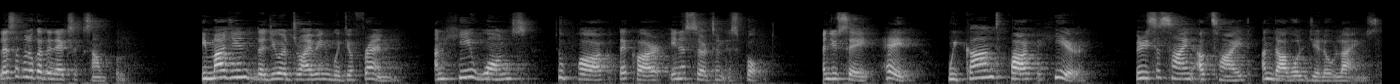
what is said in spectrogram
Let's have a look at the next example. Imagine that you are driving with your friend and he wants to park the car in a certain spot. And you say, hey, we can't park here. There is a sign outside and double yellow lines.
